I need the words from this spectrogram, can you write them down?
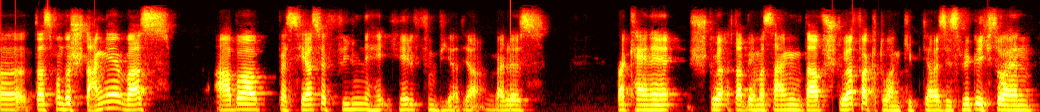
äh, das von der Stange, was aber bei sehr, sehr vielen he helfen wird, ja, weil es da keine, Stör da, wenn man sagen darf, Störfaktoren gibt. Ja, es ist wirklich so ein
